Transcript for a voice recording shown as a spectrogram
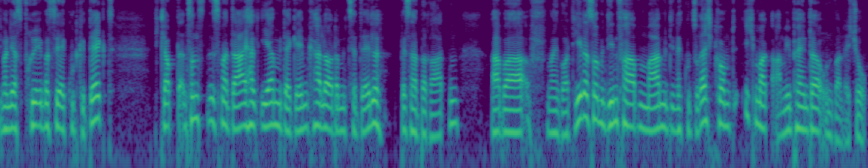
Die waren ja früher immer sehr gut gedeckt. Ich glaube, ansonsten ist man da halt eher mit der Game Color oder mit Zerdell besser beraten. Aber mein Gott, jeder soll mit den Farben malen, mit denen er gut zurechtkommt. Ich mag Army Painter und Vallejo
